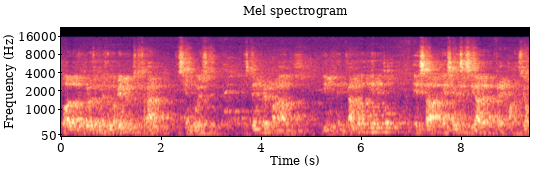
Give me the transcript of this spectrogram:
Todas las lecturas del mes de noviembre nos estarán diciendo esto. Estén preparados. Y entrando al Adviento, esa, esa necesidad de preparación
